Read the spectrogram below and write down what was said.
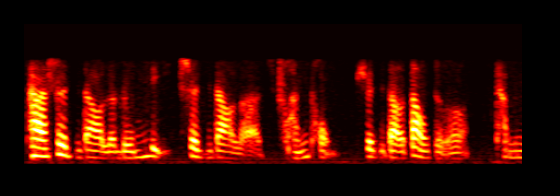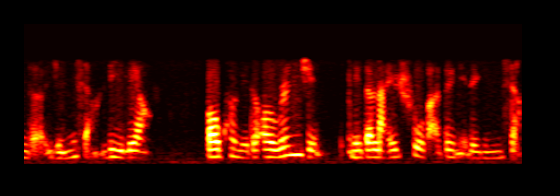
它涉及到了伦理，涉及到了传统，涉及到道德，他们的影响力量，包括你的 origin，你的来处吧，对你的影响，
